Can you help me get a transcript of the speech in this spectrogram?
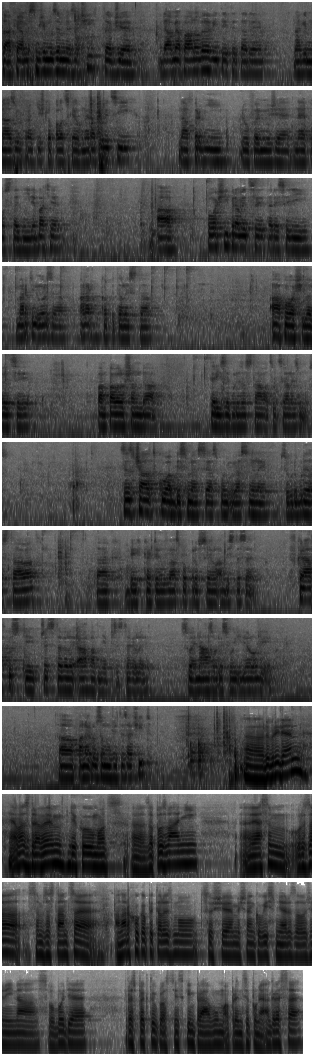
Tak já myslím, že můžeme začít, takže dámy a pánové, vítejte tady na gymnáziu Františka Palackého v Neratovicích na první, doufám, že ne poslední debatě. A po vaší pravici tady sedí Martin Urza, anarchokapitalista. A po vaší levici pan Pavel Šanda, který zde bude zastávat socialismus. Tak. Ze začátku, aby jsme si aspoň ujasnili, co kdo bude zastávat, tak bych každého z vás poprosil, abyste se v krátkosti představili a hlavně představili svoje názory, svoji ideologii. Pane Ruzo, můžete začít? Eh, dobrý den, já vás zdravím, děkuji moc eh, za pozvání. Eh, já jsem Urza, jsem zastánce anarchokapitalismu, což je myšlenkový směr založený na svobodě, respektu k vlastnickým právům a principu neagrese.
